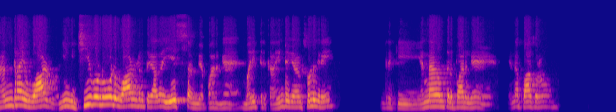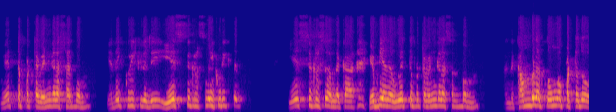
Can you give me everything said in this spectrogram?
நன்றாய் வாழணும் நீங்க ஜீவனோடு வாழ்றதுக்காக தான் ஏசு அங்க பாருங்க மறித்திருக்காங்க இன்றைக்கு நான் சொல்லுகிறேன் இன்றைக்கு எண்ணாகமத்துல பாருங்க என்ன பாக்குறோம் உயர்த்தப்பட்ட வெண்கல சர்ப்பம் எதை குறிக்கிறது? இயேசு கிறிஸ்துவை குறிக்கிறது. இயேசு கிறிஸ்து அந்த க எப்படி அந்த உயர்த்தப்பட்ட வெண்கல சம்பம் அந்த கம்புல தூங்கப்பட்டதோ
